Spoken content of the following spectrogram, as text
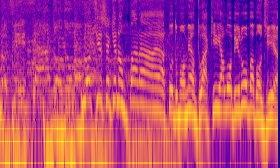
Notícia a todo momento. Notícia que não para a todo momento aqui. Alô, Biruba, bom dia.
